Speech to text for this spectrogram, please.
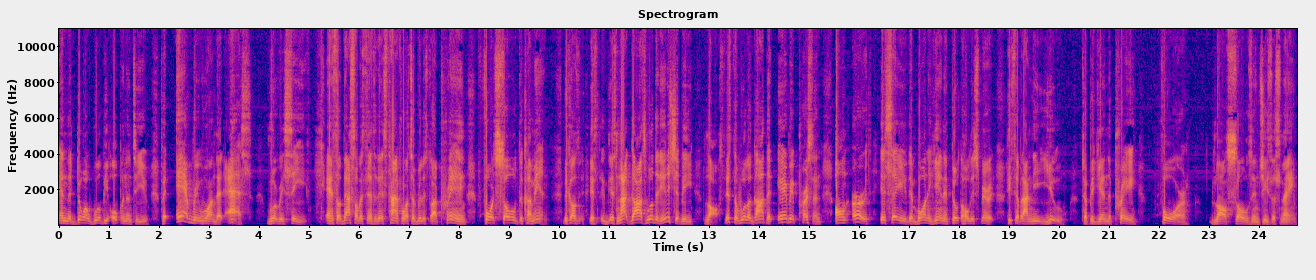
and the door will be open unto you. For everyone that asks will receive. And so that's what it says that it's time for us to really start praying for souls to come in because it's, it's not God's will that any should be lost. It's the will of God that every person on earth is saved and born again and filled with the Holy Spirit. He said, but I need you to begin to pray for lost souls in Jesus' name.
